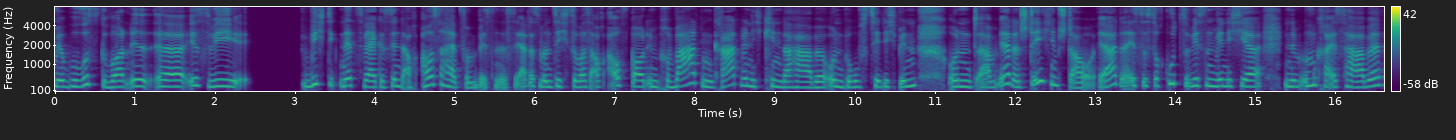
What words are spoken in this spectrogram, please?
mir bewusst geworden ist, äh, ist wie wichtig Netzwerke sind auch außerhalb vom Business, ja, dass man sich sowas auch aufbaut im Privaten, gerade wenn ich Kinder habe und berufstätig bin. Und ähm, ja, dann stehe ich im Stau, ja, da ist es doch gut zu wissen, wen ich hier in dem Umkreis habe,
